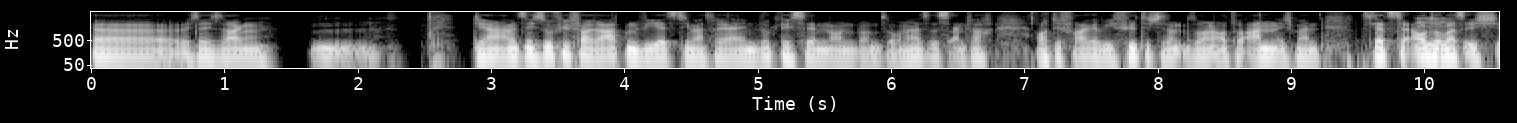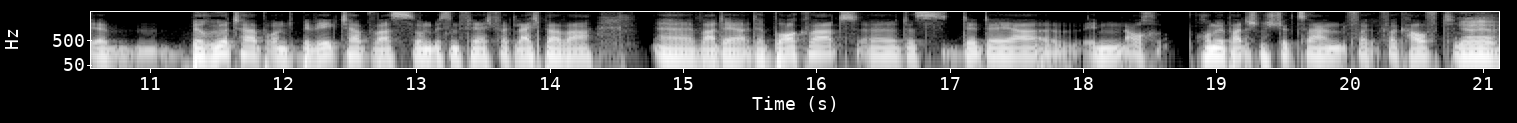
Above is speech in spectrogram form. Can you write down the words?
äh, wie soll ich sagen, die haben jetzt nicht so viel verraten, wie jetzt die Materialien wirklich sind und, und so. Ne? Es ist einfach auch die Frage, wie fühlt sich so ein Auto an? Ich meine, das letzte Auto, mhm. was ich äh, berührt habe und bewegt habe, was so ein bisschen vielleicht vergleichbar war, äh, war der, der Borgward, äh, das, der, der ja in auch homöopathischen Stückzahlen ver verkauft ja, ja.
